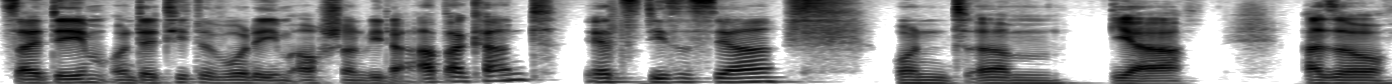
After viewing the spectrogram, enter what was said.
seitdem. Und der Titel wurde ihm auch schon wieder aberkannt, jetzt dieses Jahr. Und ähm, ja, also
